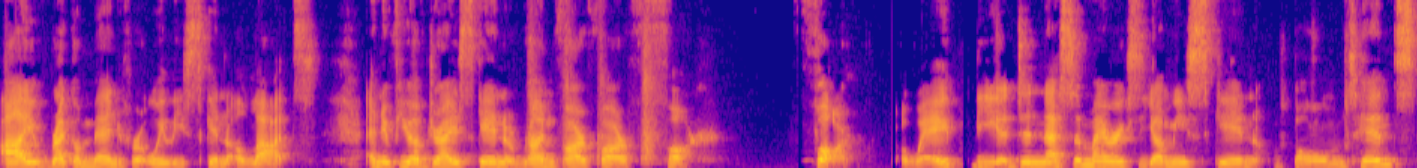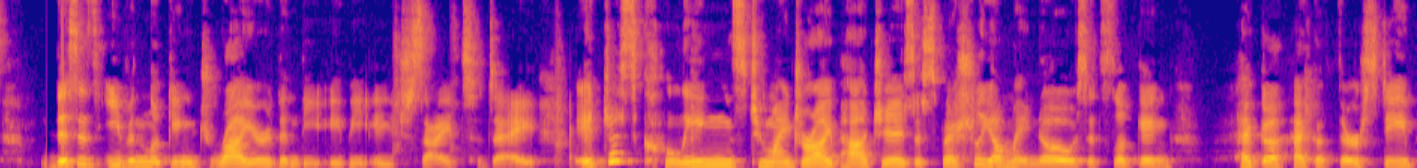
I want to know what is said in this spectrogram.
I recommend for oily skin a lot. And if you have dry skin, run far, far, far, far away. The Danessa Myricks Yummy Skin Balm Tints this is even looking drier than the ABH side today. It just clings to my dry patches, especially on my nose. It's looking hecka hecka thirsty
